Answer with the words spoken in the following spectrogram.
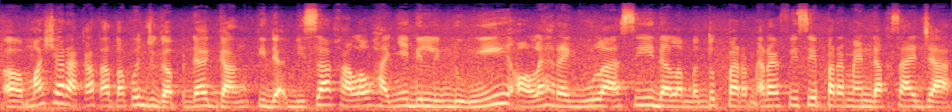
e, masyarakat ataupun juga pedagang tidak bisa kalau hanya dilindungi oleh regulasi dalam bentuk per, revisi Permendak saja.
